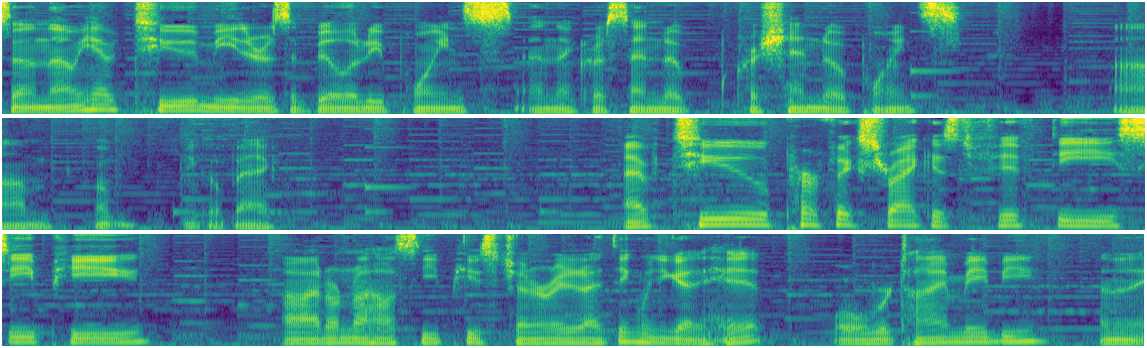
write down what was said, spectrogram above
So now we have two meters ability points and then crescendo crescendo points. Um, oh, let me go back. I have two perfect strike is 50 CP. Uh, I don't know how CP is generated. I think when you get hit or over time maybe, and then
